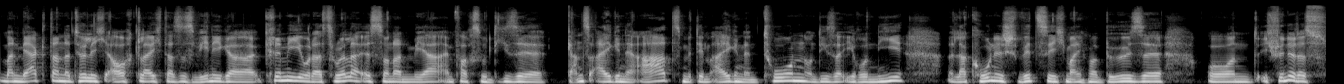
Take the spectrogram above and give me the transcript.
man merkt dann natürlich auch gleich, dass es weniger Krimi oder Thriller ist, sondern mehr einfach so diese ganz eigene Art mit dem eigenen Ton und dieser Ironie, lakonisch, witzig, manchmal böse. Und ich finde, dass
